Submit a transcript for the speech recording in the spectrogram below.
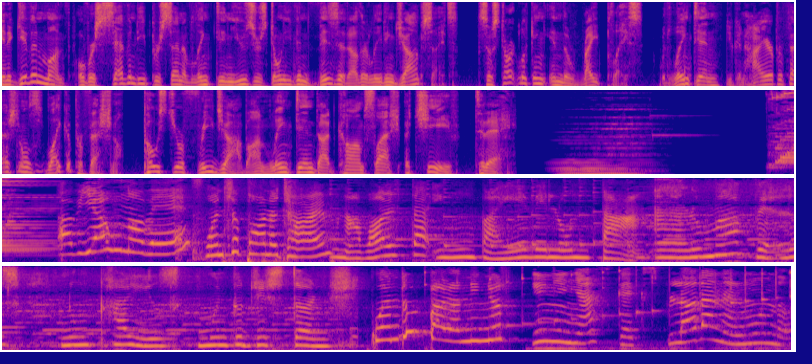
In a given month, over 70% of LinkedIn users don't even visit other leading job sites. So start looking in the right place. With LinkedIn, you can hire professionals like a professional. Post your free job on linkedin.com slash achieve today. Había una vez Once upon a time, una volta en un país de lontano. Era uma vez num país muito distante. Cuentos para niños y niñas que exploran el mundo.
